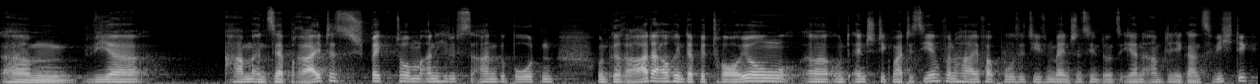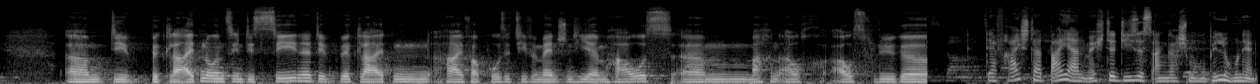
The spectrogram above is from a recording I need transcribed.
Ähm, wir haben ein sehr breites Spektrum an Hilfsangeboten und gerade auch in der Betreuung äh, und Entstigmatisierung von HIV-positiven Menschen sind uns Ehrenamtliche ganz wichtig. Ähm, die begleiten uns in die Szene, die begleiten HIV-positive Menschen hier im Haus, ähm, machen auch Ausflüge. Der Freistaat Bayern möchte dieses Engagement belohnen.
